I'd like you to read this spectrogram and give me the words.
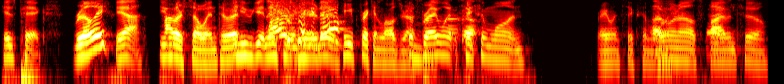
his picks. Really? Yeah, he's, Tyler's so into it. he's getting into Tyler's it. Here it picking is. he freaking loves wrestling. So. Bray went six and one. Bray went six and one. Everyone else five and two.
